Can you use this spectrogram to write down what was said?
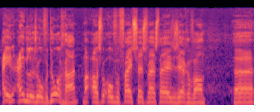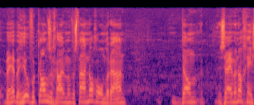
ei- eindeloos over doorgaan. Maar als we over vijf, zes wedstrijden zeggen van eh, we hebben heel veel kansen gehad, maar we staan nog onderaan. Dan zijn we nog geen,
